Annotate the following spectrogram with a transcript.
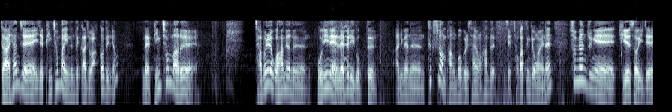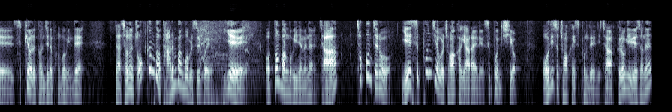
자, 현재 이제 빙천마 있는 데까지 왔거든요? 근데 빙천마를 잡으려고 하면은 본인의 레벨이 높든 아니면은 특수한 방법을 사용하든 이제 저 같은 경우에는 수면 중에 뒤에서 이제 스피어를 던지는 방법인데 자, 저는 조금 더 다른 방법을 쓸 거예요. 이게 어떤 방법이냐면은 자, 첫 번째로 얘 스폰 지역을 정확하게 알아야 돼요. 스폰 지역. 어디서 정확하게 스폰 되는지. 자, 그러기 위해서는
